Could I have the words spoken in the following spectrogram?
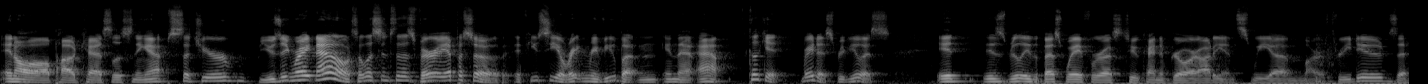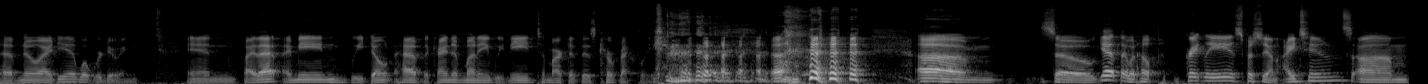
and all podcast listening apps that you're using right now to listen to this very episode. If you see a rate and review button in that app, click it, rate us, review us. It is really the best way for us to kind of grow our audience. We um, are three dudes that have no idea what we're doing. And by that, I mean we don't have the kind of money we need to market this correctly. um, so, yeah, that would help greatly, especially on iTunes. Um,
